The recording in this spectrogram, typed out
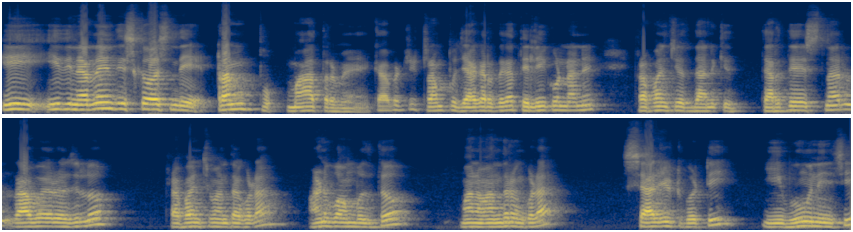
ఈ ఇది నిర్ణయం తీసుకోవాల్సింది ట్రంప్ మాత్రమే. కాబట్టి ట్రంప్ జాగ్రత్తగా తెలియకుండానే ప్రపంచ యుద్ధానికి తెరతీస్తున్నారు. రాబోయే రోజుల్లో ప్రపంచమంతా కూడా అణుబాంబులతో మనం అందరం కూడా శాల్యూట్ కొట్టి ఈ భూమి నుంచి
